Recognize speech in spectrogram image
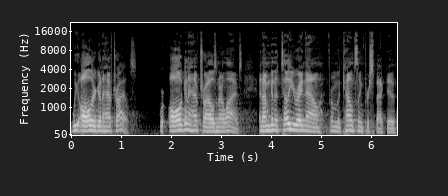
We all are going to have trials. We're all going to have trials in our lives. And I'm going to tell you right now, from the counseling perspective,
